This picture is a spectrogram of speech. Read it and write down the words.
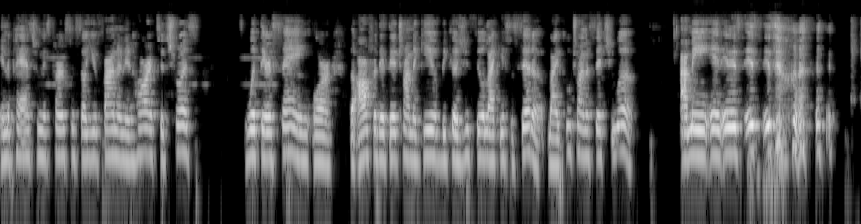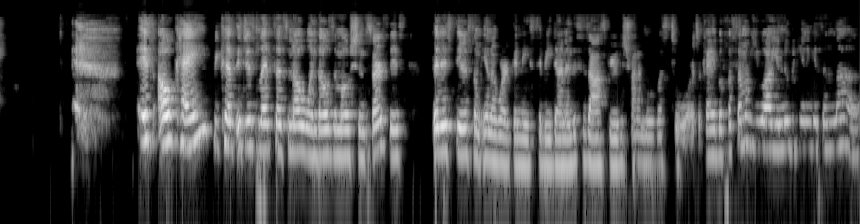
in the past from this person, so you're finding it hard to trust what they're saying or the offer that they're trying to give because you feel like it's a setup. Like who trying to set you up? I mean, and it's it's it's it's okay because it just lets us know when those emotions surface that it's still some inner work that needs to be done, and this is all spirit is trying to move us towards. Okay, but for some of you all, your new beginning is in love,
